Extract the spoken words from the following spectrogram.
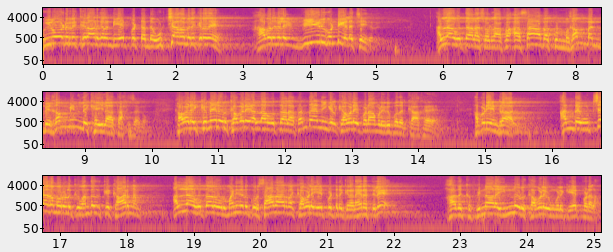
உயிரோடு இருக்கிறார்கள் என்று ஏற்பட்ட அந்த உற்சாகம் இருக்கிறதே அவர்களை வீறு கொண்டு எழச் செய்தது. அல்லாஹ் தாலா சொல்றான் ஃபஅஸாபக்கும் கம்மன் பிகம்மின் லிகைலா தஹசனும் கவலைக்கு மேல் ஒரு கவலை அல்லாஹ் தாலா தந்தான் நீங்கள் கவலைப்படாமல் இருப்பதற்காக. அப்படி என்றால் அந்த உற்சாகம் அவர்களுக்கு வந்ததுக்கு காரணம் அல்லாஹ் தால ஒரு மனிதனுக்கு ஒரு சாதாரண கவலை ஏற்பட்டிருக்கிற நேரத்திலே அதுக்கு பின்னால இன்னொரு கவலை உங்களுக்கு ஏற்படலாம்.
